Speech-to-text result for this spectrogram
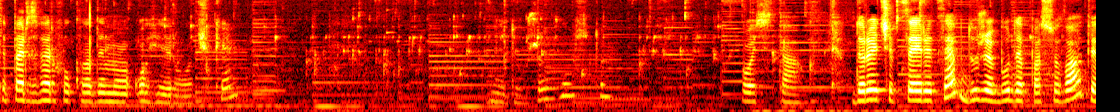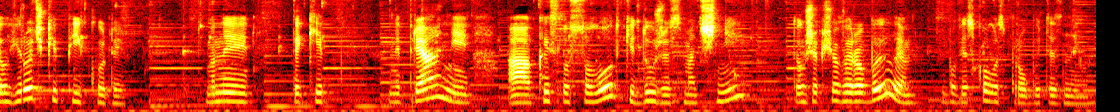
Тепер зверху кладемо огірочки. Не дуже густо. Ось так. До речі, в цей рецепт дуже буде пасувати огірочки піколі. Вони такі не пряні, А кисло-солодкі дуже смачні. Тож, якщо ви робили, обов'язково спробуйте з ними.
